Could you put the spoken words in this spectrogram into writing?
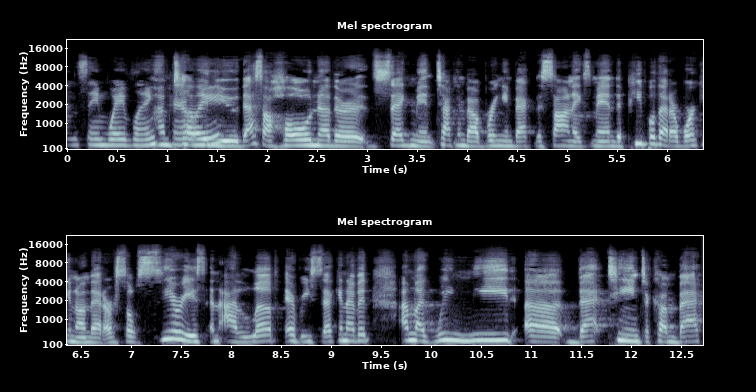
On the same wavelength. I'm apparently. telling you, that's a whole nother segment talking about bringing back the Sonics, man. The people that are working on that are so serious, and I love every second of it. I'm like, we need uh, that team to come back.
